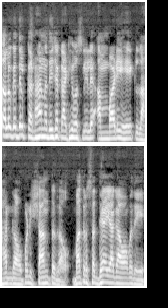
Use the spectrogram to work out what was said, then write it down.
तालुक्यातील कन्हा नदीच्या काठी वसलेले अंबाडी हे एक लहान गाव पण शांत गाव. मात्र सध्या या गावामध्ये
